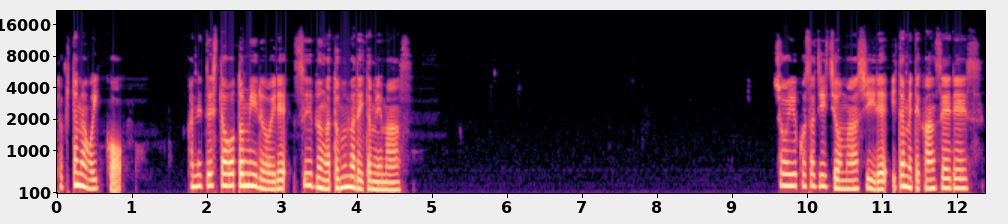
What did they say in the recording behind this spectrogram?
溶き卵1個、加熱したオートミールを入れ水分が飛ぶまで炒めます。醤油小さじ1を回し入れ炒めて完成です。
